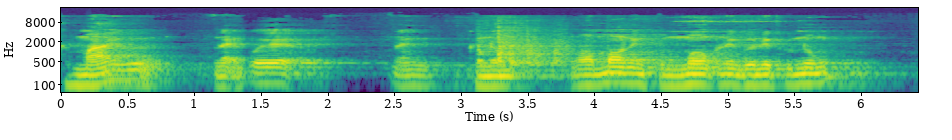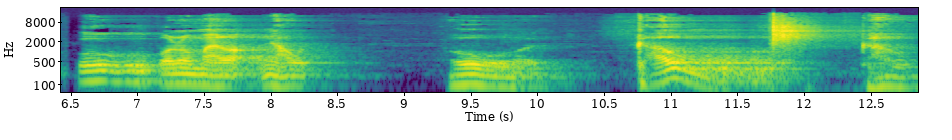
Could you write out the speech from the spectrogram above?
Gemah itu nek kowe nang gunung ngomong ning gunung ning gone gunung. Oh kono melok nyaut. Oh gaung. Gaung.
